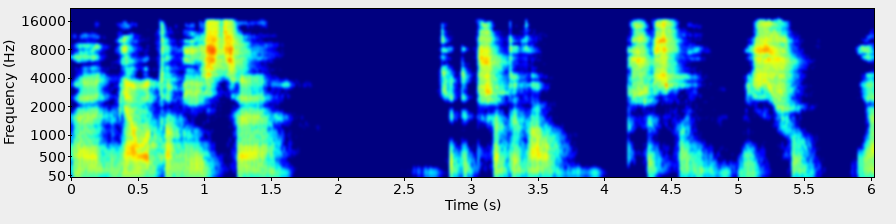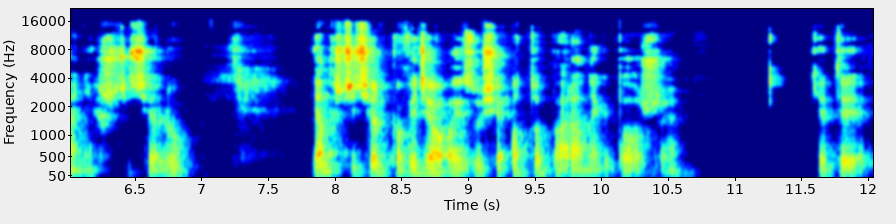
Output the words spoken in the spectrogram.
e, miało to miejsce, kiedy przebywał przy swoim mistrzu Janie Chrzcicielu. Jan Chrzciciel powiedział o Jezusie: Oto baranek Boży. Kiedy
